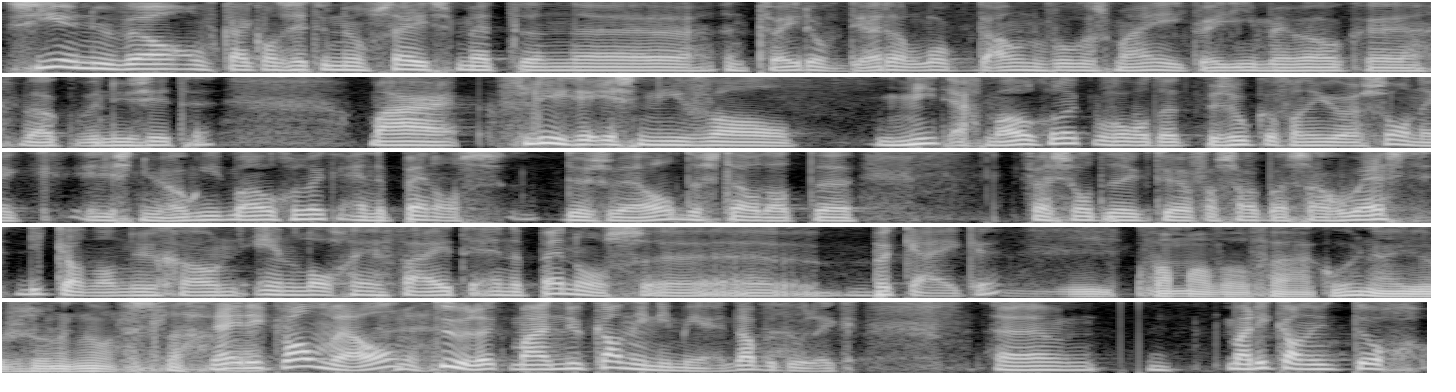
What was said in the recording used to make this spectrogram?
Zie je nu wel, of kijk, we zitten nog steeds met een, uh, een tweede of derde lockdown volgens mij. Ik weet niet meer welke, welke we nu zitten. Maar vliegen is in ieder geval niet echt mogelijk. Bijvoorbeeld het bezoeken van Eurosonic is nu ook niet mogelijk. En de panels dus wel. Dus stel dat de festivaldirecteur van South by Southwest, die kan dan nu gewoon inloggen in feite en de panels uh, bekijken. Die kwam al wel vaak hoor, naar Eurosonic Noorderslag. Nee, die kwam wel, tuurlijk, maar nu kan hij niet meer. Dat bedoel ik. Um, maar die kan nu toch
